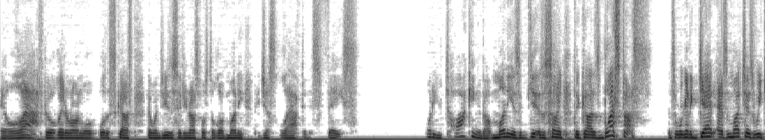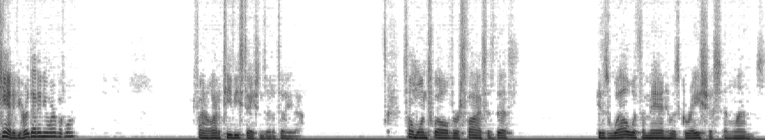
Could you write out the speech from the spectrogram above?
They laughed. Later on, we'll, we'll discuss that when Jesus said, You're not supposed to love money, they just laughed in his face. What are you talking about? Money is a, is a sign that God has blessed us. And so we're going to get as much as we can. Have you heard that anywhere before? You find a lot of TV stations that'll tell you that. Psalm 112, verse 5 says this It is well with the man who is gracious and lends.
